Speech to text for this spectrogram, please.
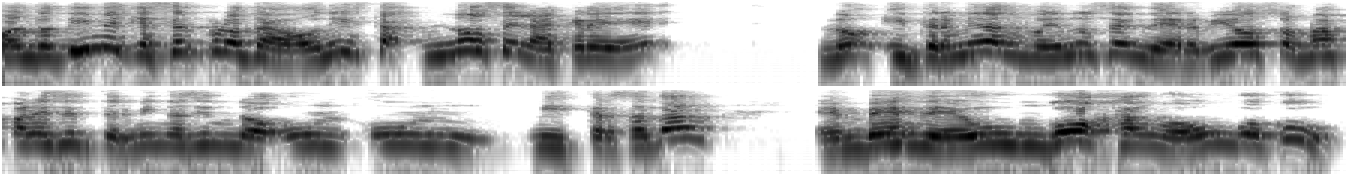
Cuando tiene que ser protagonista, no se la cree, ¿no? Y termina poniéndose nervioso, más parece termina siendo un, un Mr. Satan en vez de un Gohan o un Goku,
